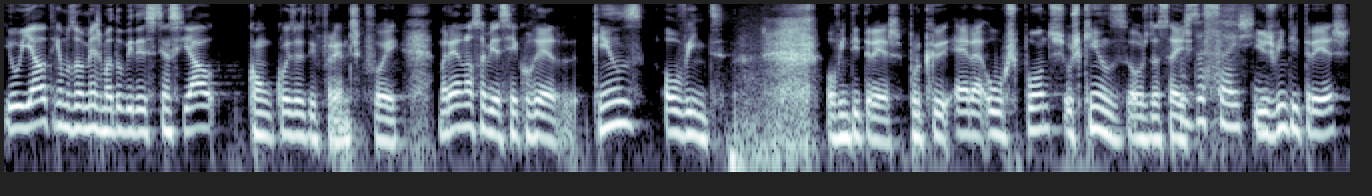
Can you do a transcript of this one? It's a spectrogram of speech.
Eu e ela tínhamos a mesma dúvida existencial com coisas diferentes, que foi Mariana não sabia se ia correr 15 ou 20. ou 23, porque era os pontos, os 15 ou os 16, Os 16, sim. e os 23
